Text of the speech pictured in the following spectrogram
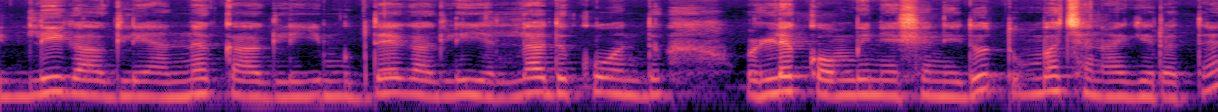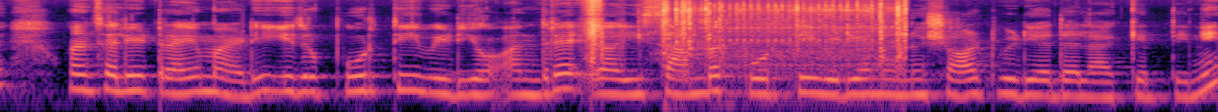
ಇಡ್ಲಿಗಾಗಲಿ, ಅನ್ನಕ್ಕಾಗಲಿ, ಮುದ್ದೆಗಾಗಲಿ ಎಲ್ಲದಕ್ಕೂ ಒಂದು ಒಳ್ಳೆ ಕಾಂಬಿನೇಷನ್ ಇದು. ತುಂಬ ಚೆನ್ನಾಗಿರುತ್ತೆ. ಒಂದ್ಸಲಿ ಟ್ರೈ ಮಾಡಿ. ಇದ್ರ ಪೂರ್ತಿ ವಿಡಿಯೋ ಅಂದರೆ ಈ ಸಾಂಬಾರು ಪೂರ್ತಿ ವಿಡಿಯೋ ನಾನು ಶಾರ್ಟ್ ವಿಡಿಯೋದಲ್ಲಿ ಹಾಕಿರ್ತೀನಿ.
